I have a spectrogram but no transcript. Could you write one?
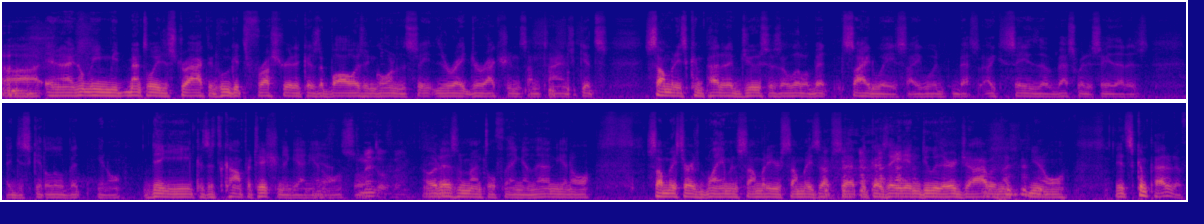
uh, and I don't mean mentally distracted. Who gets frustrated because the ball isn't going in the, sa- the right direction? Sometimes gets somebody's competitive juices a little bit sideways. I would best I say the best way to say that is. They just get a little bit, you know, dingy because it's competition again, you know. It's So a mental thing. Oh, it is a mental thing, and then you know, somebody starts blaming somebody, or somebody's upset because they didn't do their job, and then, you know, it's competitive.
